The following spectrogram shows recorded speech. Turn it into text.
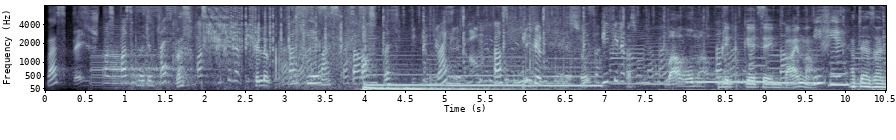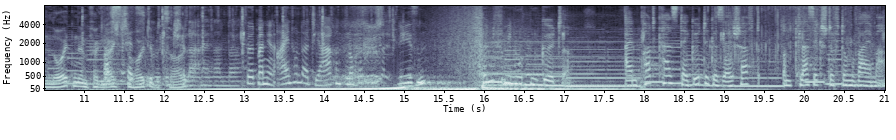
Was? Was? Was? Würde? Was? Was? Was? Wie viele? Wie viele? Was? Hier? Was? Was? Was? Was? Was? Wie viele? Wie viele? Warum? blickt Goethe in Weimar. Wie viel? Hat er seinen Leuten im Vergleich zu heute bezahlt? Wird man in 100 Jahren noch lesen? 5 Minuten Goethe. Ein Podcast der Goethe-Gesellschaft und Klassikstiftung Weimar.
